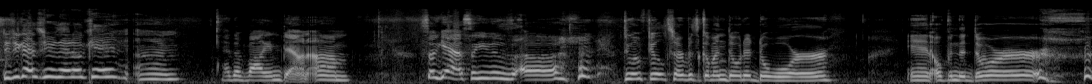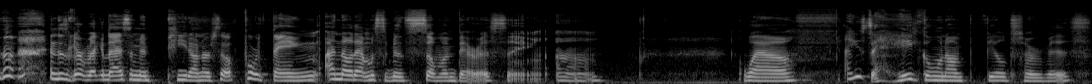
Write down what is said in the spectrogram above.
did you guys hear that? Okay. Um, had the volume down. Um, so yeah, so he was uh doing field service, going door to door, and opened the door, and this girl recognized him and peed on herself. Poor thing. I know that must have been so embarrassing. Um, wow. I used to hate going on field service.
